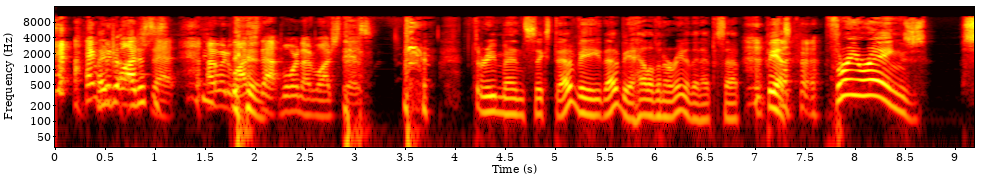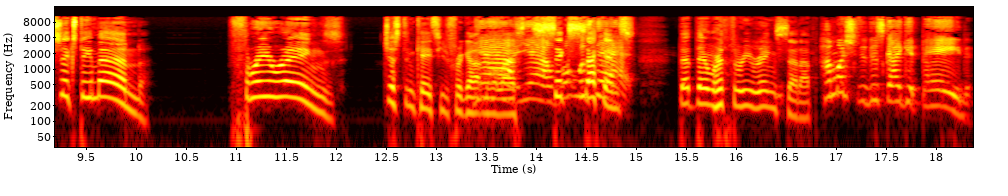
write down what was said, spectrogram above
I would I watch just- that. I would watch that more than I'd watch this. three men, six. That'd be that'd be a hell of an arena they'd have to set up. But yes, three rings, sixty men, three rings. Just in case you'd forgotten in the last yeah, six seconds that? there were three rings set up. How much did this guy get paid?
